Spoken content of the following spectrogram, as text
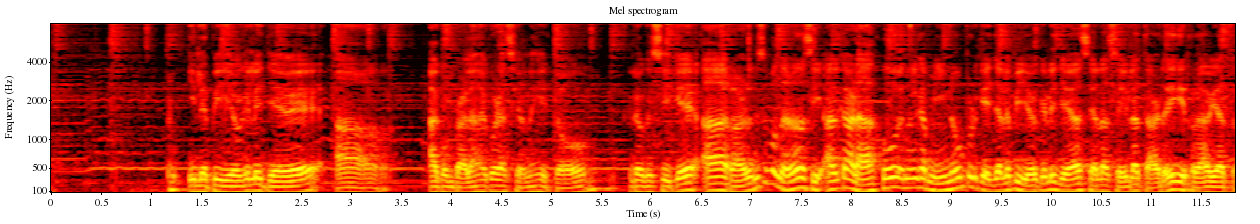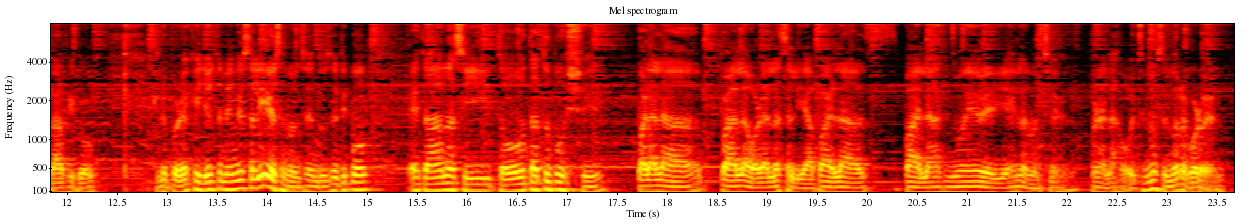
Y le pidió que le lleve a, a comprar las decoraciones y todo. Lo que sí que agarraron y se mandaron así al carajo en el camino porque ella le pidió que le lleve hacia las 6 de la tarde y había tráfico. Lo peor es que ellos tenían que salir esa noche, entonces tipo estaban así todo tatupoche para la, para la hora de la salida, para las, para las 9, 10 de la noche, para las 8, no sé, no recuerdo bien.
